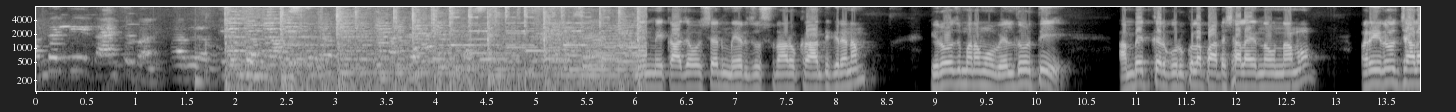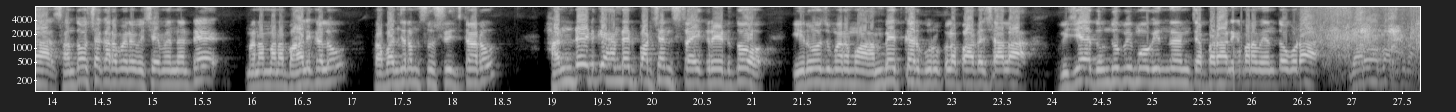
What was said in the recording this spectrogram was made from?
అందరికీ థ్యాంక్స్ నేను మీ కాజా మీరు చూస్తున్నారు క్రాంతి కిరణం. ఈరోజు మనము వెల్దుర్తి అంబేద్కర్ గురుకుల పాఠశాల ఏందో ఉన్నాము. మరి ఈరోజు చాలా సంతోషకరమైన విషయం ఏంటంటే మనం మన బాలికలు ప్రపంచం సృష్టించినారు. హండ్రెడ్కి హండ్రెడ్ పర్సెంట్ స్ట్రైక్ రేటుతో ఈ రోజు మనము అంబేద్కర్ గురుకుల పాఠశాల విజయ దుందుబి మోగిందని చెప్పడానికి మనం ఎంతో కూడా గర్వపడుతున్నాం.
